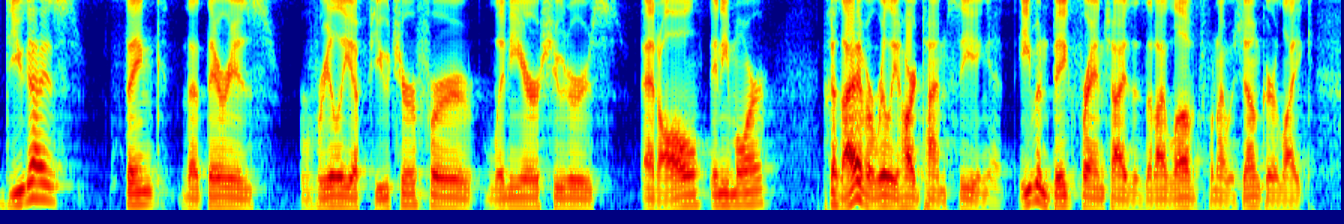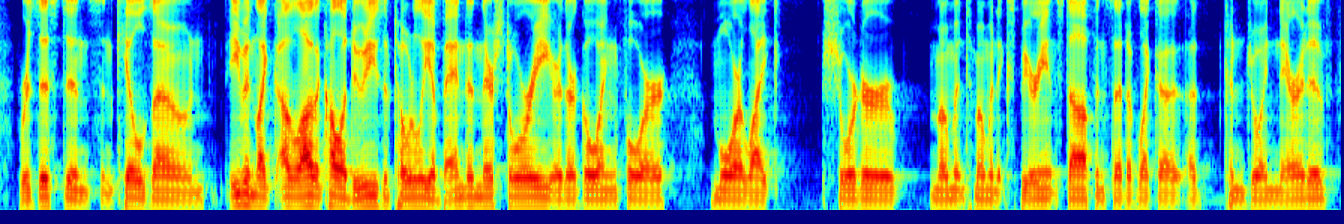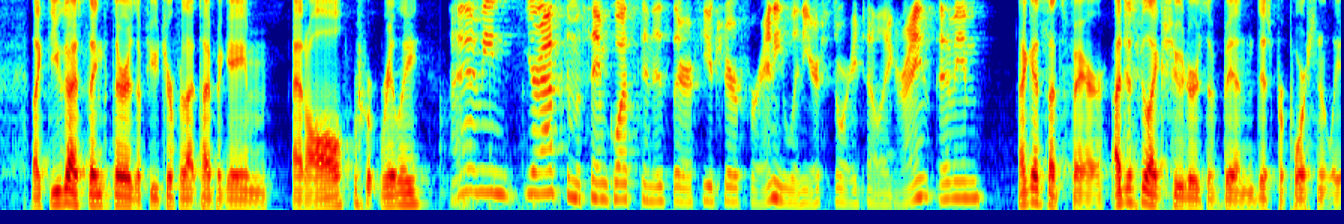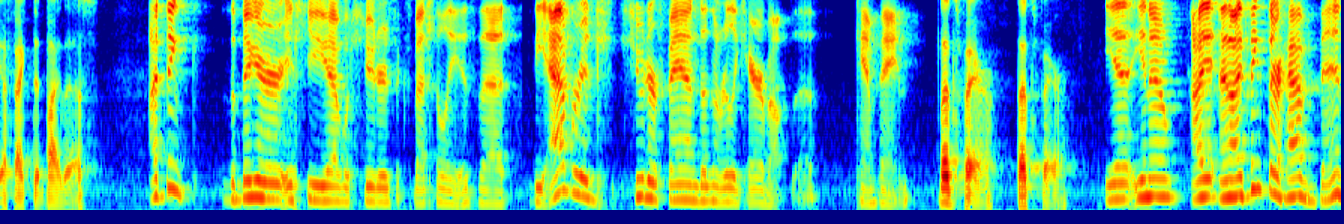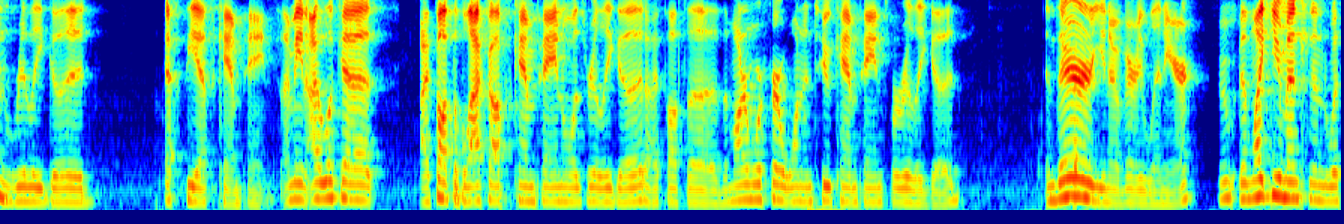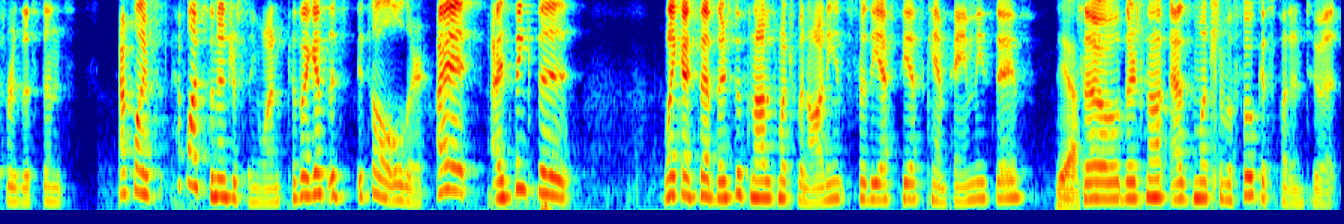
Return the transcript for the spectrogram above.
Do you guys think that there is really a future for linear shooters at all anymore? Because I have a really hard time seeing it. Even big franchises that I loved when I was younger, like Resistance and Killzone, even like a lot of the Call of Duties have totally abandoned their story or they're going for more like shorter moment to moment experience stuff instead of like a, a conjoined narrative. Like, do you guys think that there is a future for that type of game at all, really? I mean, you're asking the same question is there a future for any linear storytelling, right? I mean, I guess that's fair. I just feel like shooters have been disproportionately affected by this. I think the bigger issue you have with shooters, especially, is that the average shooter fan doesn't really care about the campaign. That's fair. That's fair. Yeah, you know, I and I think there have been really good FPS campaigns. I mean, I look at I thought the Black Ops campaign was really good. I thought the the Modern Warfare 1 and 2 campaigns were really good. And they're, you know, very linear. And like you mentioned with Resistance, Half-Life Half-Life's an interesting one cuz I guess it's it's all older. I I think that like I said, there's just not as much of an audience for the FPS campaign these days. Yeah. So there's not as much of a focus put into it.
